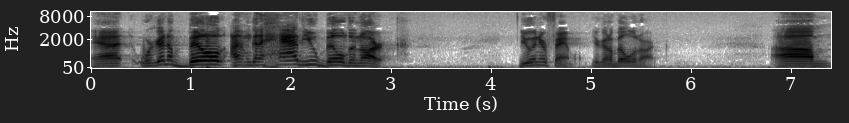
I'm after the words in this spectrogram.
And we're going to build, I'm going to have you build an ark. You and your family. You're going to build an ark. Um,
